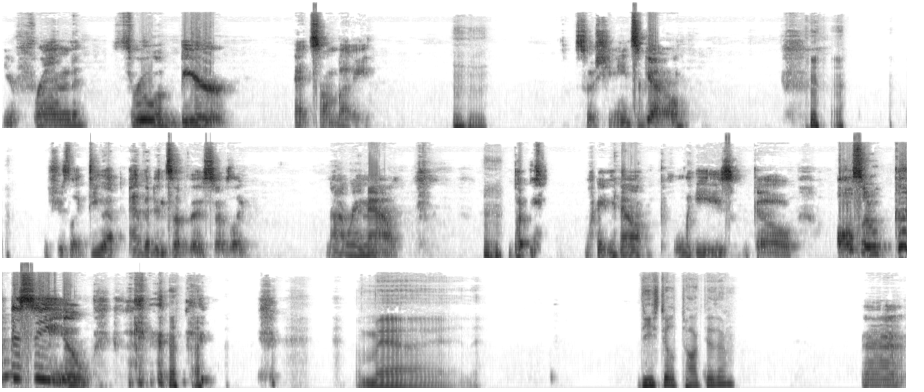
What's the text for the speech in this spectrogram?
your friend threw a beer at somebody, Mm-hmm. so she needs to go." she's like, "Do you have evidence of this?" I was like, "Not right now, but right now, please go." Also, good to see you. Man, do you still talk to them? Mm,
